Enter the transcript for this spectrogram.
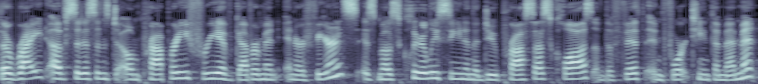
The right of citizens to own property free of government interference is most clearly seen in the Due Process Clause of the Fifth and Fourteenth Amendment,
